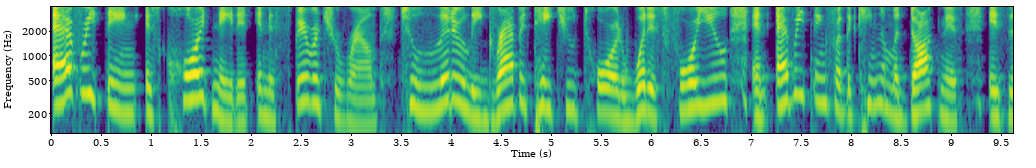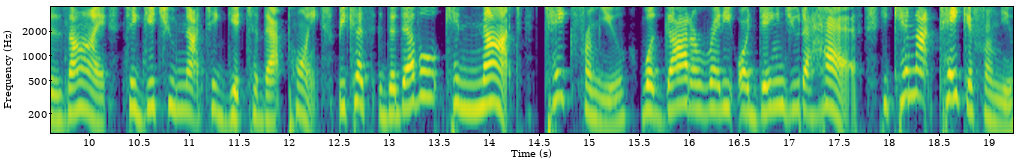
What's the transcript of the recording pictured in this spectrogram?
Everything is coordinated in the spiritual realm to literally gravitate you toward what is for you, and everything for the kingdom of darkness is designed to get you not to get to that point because the devil cannot take from you what God already ordained you to have. He cannot take it from you,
